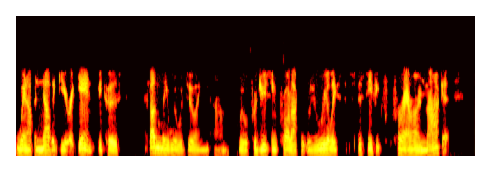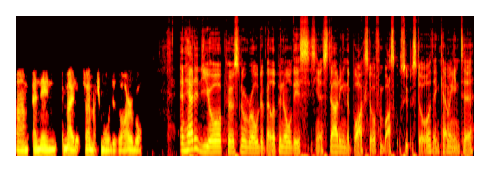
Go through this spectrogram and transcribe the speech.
went up another gear again because suddenly we were doing, um, we were producing product that was really specific for our own market, um, and then it made it so much more desirable. And how did your personal role develop in all this? You know, starting in the bike store from Bicycle Superstore, then coming into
